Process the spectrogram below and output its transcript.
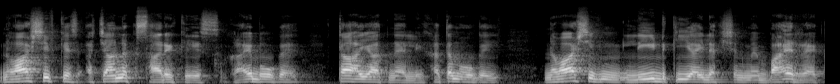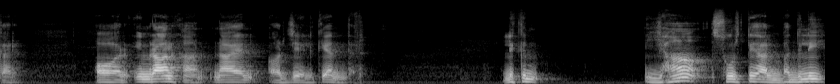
नवाज़ शरीफ के अचानक सारे केस गायब हो गए ताहयात नैली ख़त्म हो गई। नवाज़ शरीफ ने लीड किया इलेक्शन में बाहर रहकर और इमरान खान नायल और जेल के अंदर। लेकिन यहाँ सूरत हाल बदली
